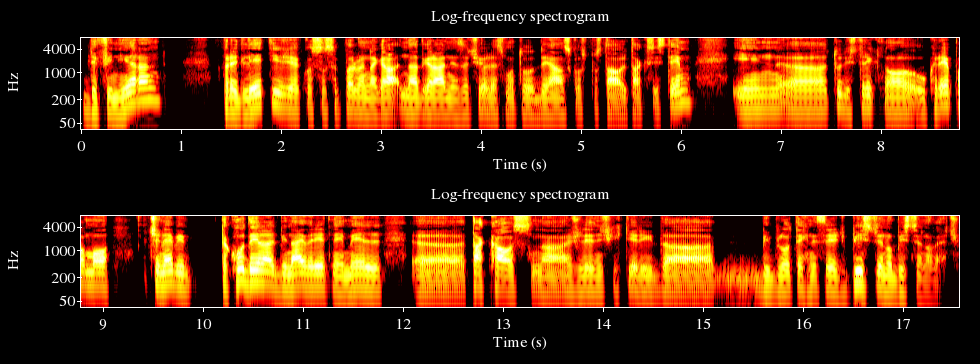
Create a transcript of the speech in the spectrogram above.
definiran. Pred leti, že ko so se prve nadgradnje začele, smo to dejansko vzpostavili tak sistem in uh, tudi striktno ukrepamo. Če ne bi tako delali, bi najverjetneje imeli uh, tak kaos na železniških tirih, da bi bilo teh nesreč bistveno, bistveno več.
